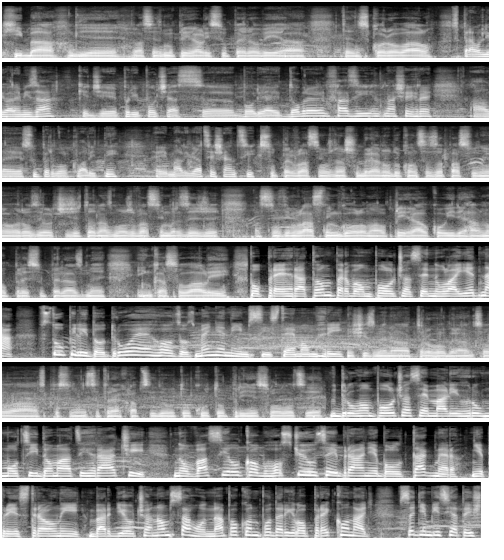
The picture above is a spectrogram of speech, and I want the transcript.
chyba, kde vlastne sme prihrali superovi a ten skoroval. Spravodlivá remiza, keďže prvý počas e, boli aj dobré fázy v našej hre, ale super bol kvalitný, hej, mali viacej šanci. Super vlastne už našu bránu do konca zápasu neohrozil, čiže to nás môže vlastne mrzieť, že vlastne tým vlastným gólom alebo prihrávkou ideálnou pre supera sme inkasovali. Po prehratom prvom polčase 0-1 vstúpili do druhého so zmeneným systémom hry. Išli sme na troch obrancov a sposobili sa teda chlapci do útoku, to prinieslo ovocie. V druhom polčase mali hru v moci domáci hráči, no Vasilko v hostujúcej bráne bol takmer nepriestrelný. Bardiovčanom sa ho napokon podarilo prekonať v 74.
